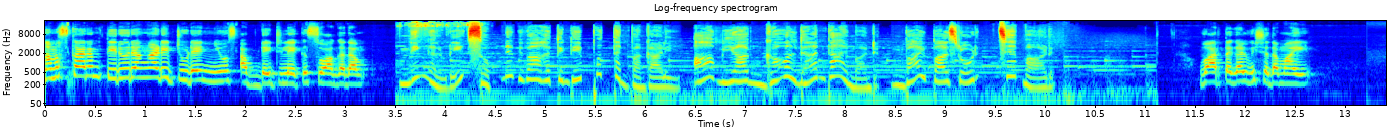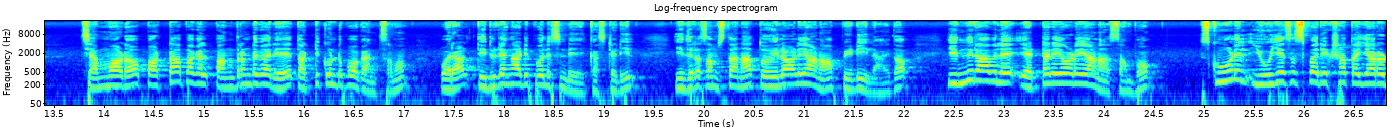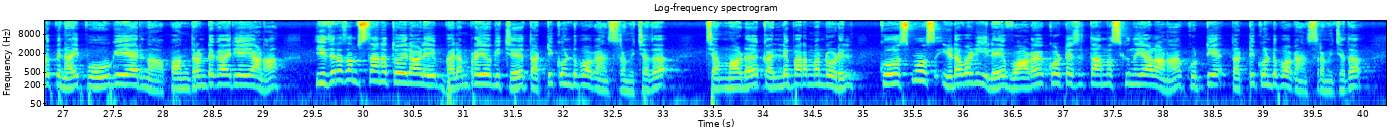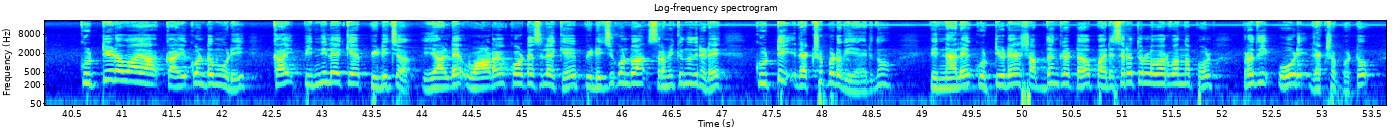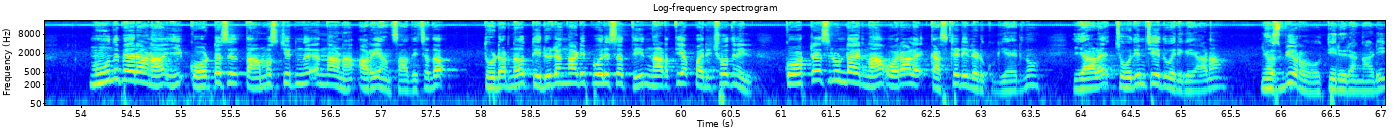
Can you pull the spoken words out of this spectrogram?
നമസ്കാരം. Tirurangadi today news അപ്ഡേറ്റിലേക്ക് സ്വാഗതം. നിങ്ങളുടെ സ്വപ്ന വിവാഹത്തിന്റെ പുത്തൻ പങ്കാളി Amiya gold and diamond bypass road Chemmad. വാർത്തകൾ വിശദമായി. ചെമ്മാട് പട്ടാപ്പകൽ പന്ത്രണ്ടുകാരിയെ തട്ടിക്കൊണ്ടുപോകാൻ ശ്രമം ഒരാൾ തിരുരങ്ങാടി പോലീസിന്റെ കസ്റ്റഡിയിൽ. ഇതര സംസ്ഥാന തൊഴിലാളിയാണ് പിടിയിലായത്. ഇന്ന് രാവിലെ എട്ടരയോടെയാണ് സംഭവം. സ്കൂളിൽ യു എസ് എസ് പരീക്ഷാ തയ്യാറെടുപ്പിനായി പോവുകയായിരുന്ന പന്ത്രണ്ടുകാരിയെയാണ് ഇതര സംസ്ഥാന തൊഴിലാളി ബലം പ്രയോഗിച്ച് തട്ടിക്കൊണ്ടുപോകാൻ ശ്രമിച്ചത്. ചെമ്മാട് കല്ലുപറമ്പൻ റോഡിൽ കോസ്മോസ് ഇടവഴിയിലെ വാടക ക്വാർട്ടേഴ്സിൽ താമസിക്കുന്നയാളാണ് കുട്ടിയെ തട്ടിക്കൊണ്ടുപോകാൻ ശ്രമിച്ചത്. കുട്ടിയുടെ വായ കൈകൊണ്ട് മൂടി കൈ പിന്നിലേക്ക് പിടിച്ച് ഇയാളുടെ വാടക ക്വാർട്ടേഴ്സിലേക്ക് പിടിച്ചു കൊണ്ടുപോകാൻ ശ്രമിക്കുന്നതിനിടെ കുട്ടി രക്ഷപ്പെടുകയായിരുന്നു. പിന്നാലെ കുട്ടിയുടെ ശബ്ദം കേട്ട് പരിസരത്തുള്ളവർ വന്നപ്പോൾ പ്രതി ഓടി രക്ഷപ്പെട്ടു. മൂന്ന് പേരാണ് ഈ ക്വാർട്ടേഴ്സിൽ താമസിച്ചിരുന്നത് എന്നാണ് അറിയാൻ സാധിച്ചത്. തുടർന്ന് തിരുരങ്ങാടി പോലീസ് എത്തി നടത്തിയ പരിശോധനയിൽ ക്വാർട്ടേഴ്സിലുണ്ടായിരുന്ന ഒരാളെ കസ്റ്റഡിയിലെടുക്കുകയായിരുന്നു. ഇയാളെ ചോദ്യം ചെയ്തു വരികയാണ്. News bureau Tirurangadi.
